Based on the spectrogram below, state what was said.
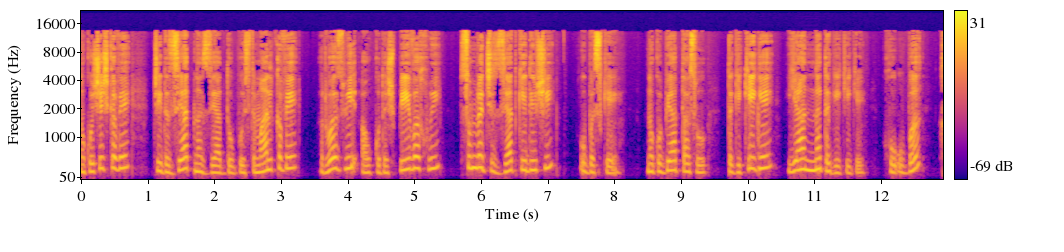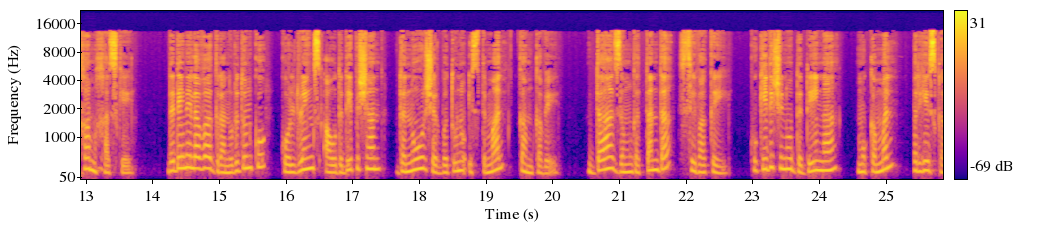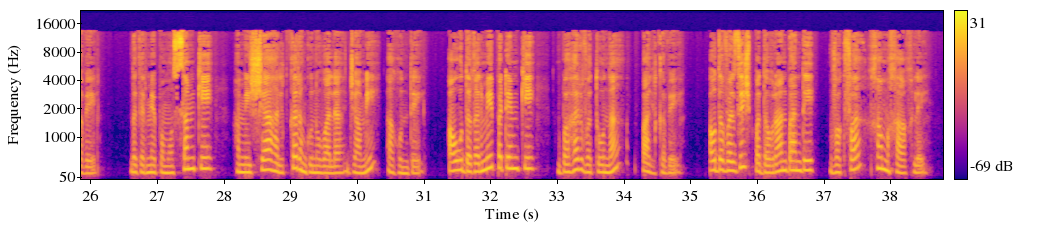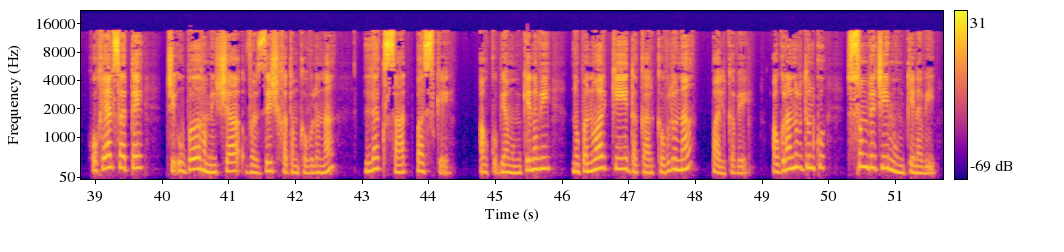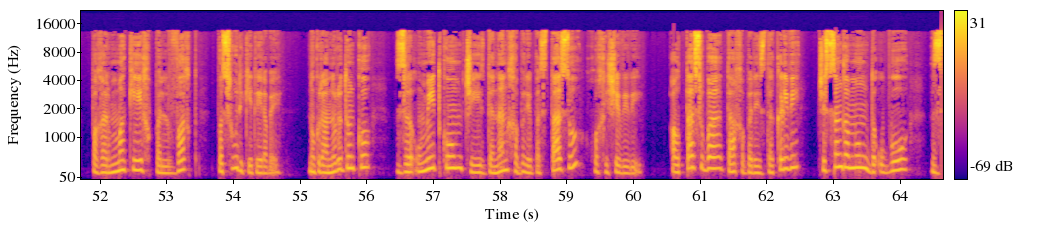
نو کوشش کوئ چې د زیات نه زیات د اوبو استعمال کوئ روزوي او کو د شپې وخوي سمره چې زیات کې دي شي وبسکه نو کو بیا تاسو تګی کېږي یا نه تګی کېږي خو وب خام خاص کې د دې نه علاوه ګران اردوونکو کولډ ډرینګز او د دې پشان د نور شربتونو استعمال کم کوئ دا زموږ تنده سیوا کوي خو کې دي شنو د دینه مکمل پرهیز کوي د ګرمۍ په موسم کې همیشه هلکه رنگونو والا جامې اغوندي او د ګرمۍ په ټیم کې بهر وته نه پال کوي او د ورزش په دوران باندې وقفه خامخا اخلي خو خیال ساتي چې وب همیشه ورزش ختم کولو نه لږ سات پس کې او کو بیا ممکن وي نو پنوار کې د کار کولو نه پال کوي او ګران اردوونکو سمره چې ممکن وي په غرمه کې خپل وخت پسوري کې تیروي نو ګران اردوونکو زه امید کوم چې د نن خبرې پستاسو خوښی شوي وي او تاسو به دا خبرې زده کړې وي چې څنګه موږ د اوبو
